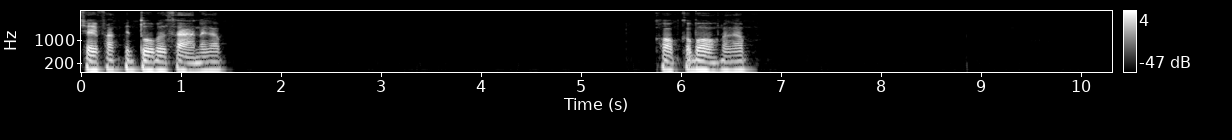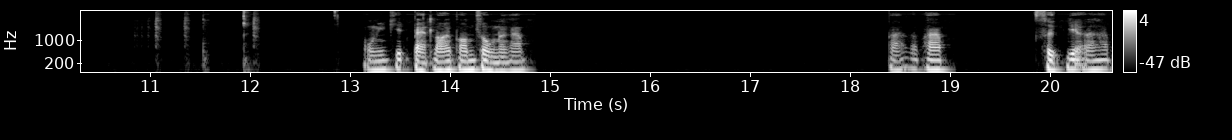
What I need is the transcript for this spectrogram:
ใช้ฟักเป็นตัวประสานนะครับ ขอบกระบอกนะครับ องค์นี้คิดแปดร้อยพร้อมส่งนะครับปะสภาพ ศึกเยอะนะครับ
